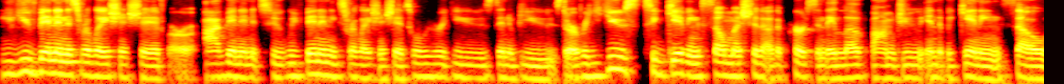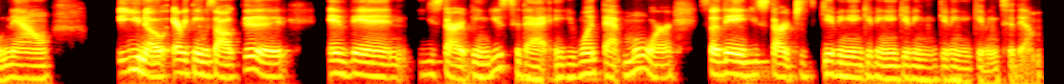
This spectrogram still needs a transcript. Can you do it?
you've been in this relationship, or I've been in it too. We've been in these relationships where we were used and abused, or we're used to giving so much to the other person. They love bombed you in the beginning. So now, you know, everything was all good. And then you start being used to that and you want that more. So then you start just giving and giving and giving and giving and giving to them.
